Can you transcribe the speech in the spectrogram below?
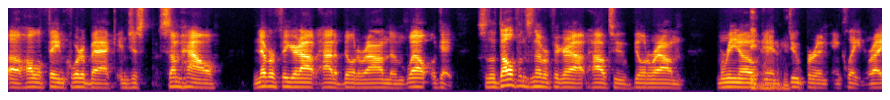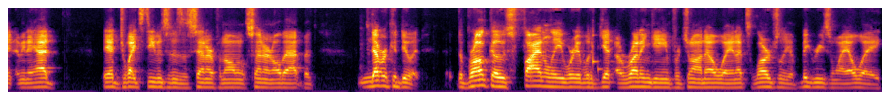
a Hall of Fame quarterback and just somehow never figured out how to build around them. Well, okay, so the Dolphins never figured out how to build around Marino and Duper and, and Clayton, right? I mean, they had they had Dwight Stephenson as a center, phenomenal center, and all that, but never could do it the Broncos finally were able to get a running game for John Elway, and that's largely a big reason why Elway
